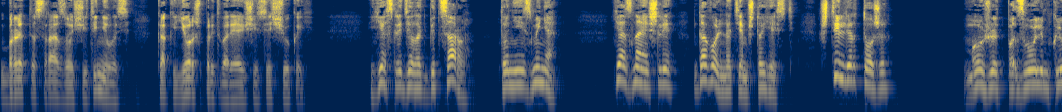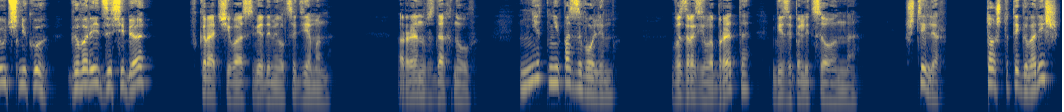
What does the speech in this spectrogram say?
Бретта сразу ощетинилась, как ерш, притворяющийся щукой. «Если делать бицару, то не из меня. Я, знаешь ли, довольна тем, что есть. Штиллер тоже». «Может, позволим ключнику говорить за себя?» Вкратчиво осведомился демон. Рен вздохнул. «Нет, не позволим», — возразила Бретта безапелляционно. «Штиллер, то, что ты говоришь,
